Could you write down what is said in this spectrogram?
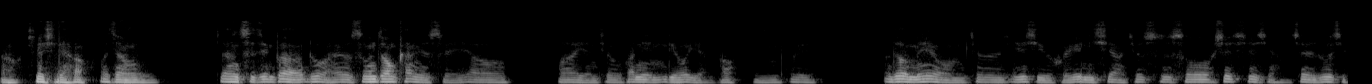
好，谢谢哈。我想这样时间不好，如果还有十分钟，看有谁要。发言就欢迎留言哈，我们会，如果没有，我们就也许回应一下，就是说谢谢谢谢谢露西。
